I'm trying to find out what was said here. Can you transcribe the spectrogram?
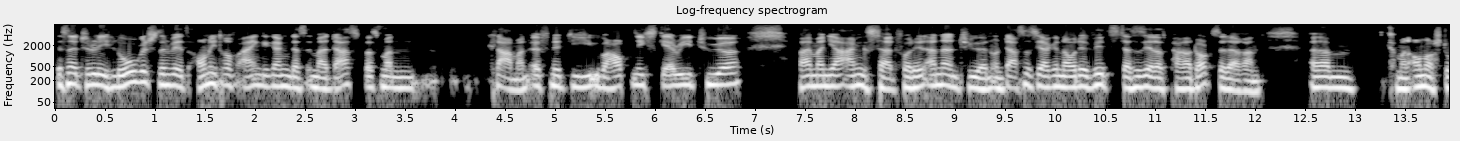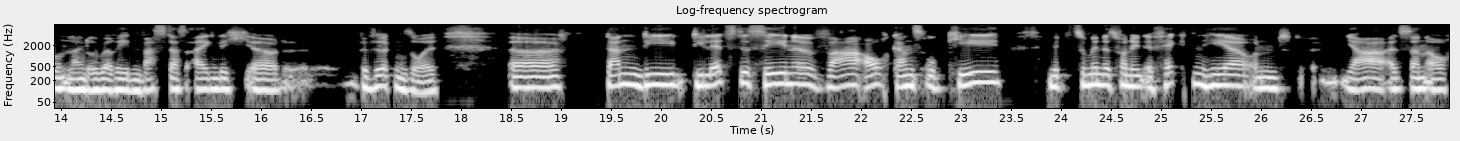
Ist natürlich logisch, sind wir jetzt auch nicht drauf eingegangen, dass immer das, was man klar, man öffnet die überhaupt nicht scary Tür, weil man ja Angst hat vor den anderen Türen. Und das ist ja genau der Witz. Das ist ja das Paradoxe daran. Ähm, kann man auch noch stundenlang drüber reden, was das eigentlich äh, bewirken soll. Äh, dann die, die letzte Szene war auch ganz okay, mit zumindest von den Effekten her. Und äh, ja, als dann auch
